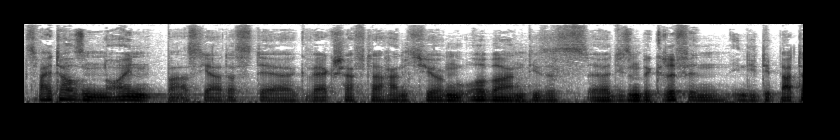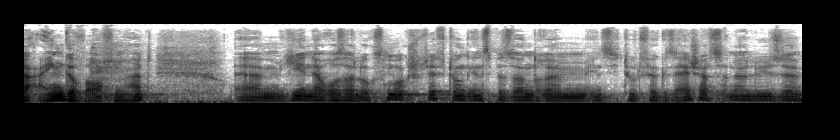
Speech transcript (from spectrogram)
2009 war es ja, dass der Gewerkschafter Hans-Jürgen Urban dieses, äh, diesen Begriff in, in die Debatte eingeworfen hat. Ähm, hier in der Rosa-Luxemburg-Stiftung, insbesondere im Institut für Gesellschaftsanalyse,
